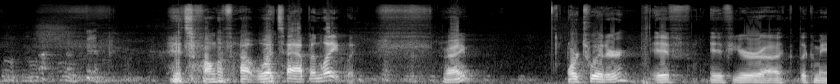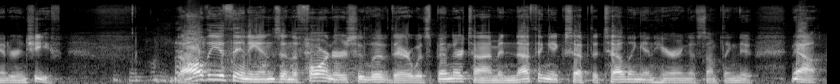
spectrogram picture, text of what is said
it's all about what's happened lately, right? Or Twitter, if if you're uh, the commander in chief. All the Athenians and the foreigners who lived there would spend their time in nothing except the telling and hearing of something new. Now,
